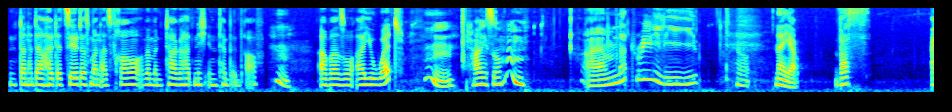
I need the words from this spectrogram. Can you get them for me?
Und dann hat er halt erzählt, dass man als Frau, wenn man die Tage hat, nicht in den Tempel darf. Hm. Aber so, are you wet? Hm. Habe ich so, hm. I'm not really. Ja. Naja, was. ah,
